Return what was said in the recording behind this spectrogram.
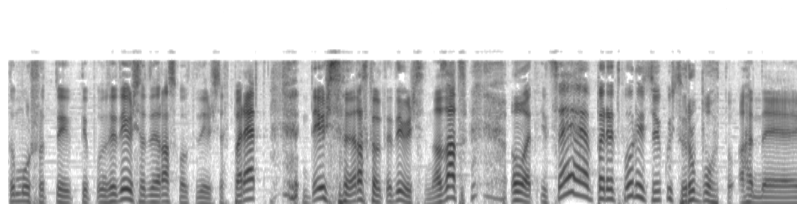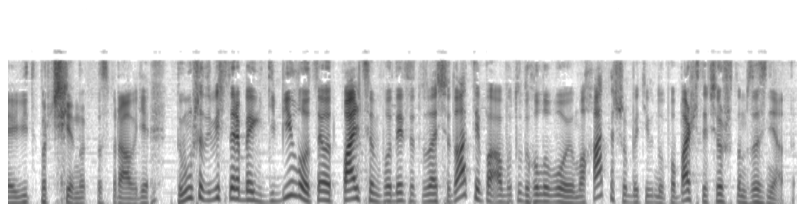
Тому що ти типу, ти дивишся один раз, коли ти дивишся вперед, дивишся один раз, коли ти дивишся назад. От, І це перетворюється в якусь роботу, а не відпочинок насправді. Тому що тобі треба як дібіло, це от пальцем водити туди-сюди, типу, або тут головою махати, щоб ну, побачити все, що там зазнято.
